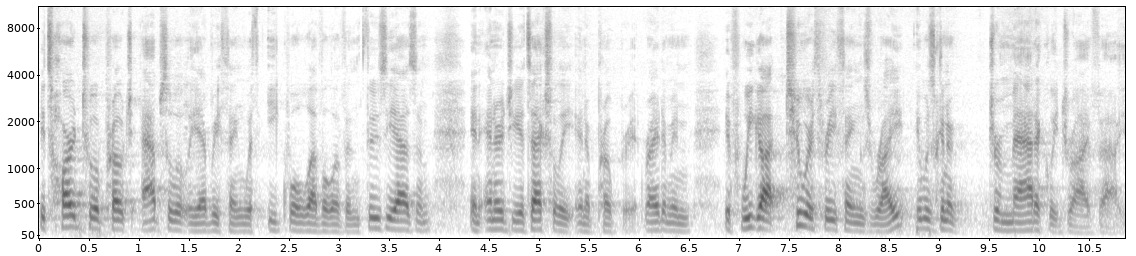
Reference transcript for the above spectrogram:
it's hard to approach absolutely everything with equal level of enthusiasm and energy. It's actually inappropriate, right? I mean, if we got two or three things right, it was going to dramatically drive value.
